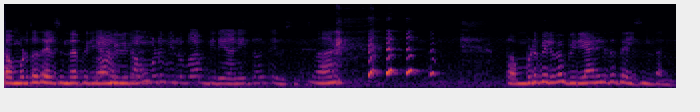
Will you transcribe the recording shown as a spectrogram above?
తమ్ముడితో తెలిసింది. బిర్యానీ తమ్ముడు విలువ బిర్యానీతో తెలిసింది. తమ్ముడు విలువ బిర్యానీతో తెలిసిందంట.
